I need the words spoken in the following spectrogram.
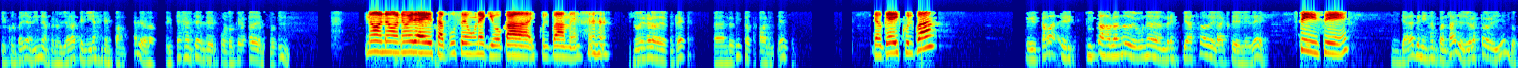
Disculpa, Janina, pero ya la tenías en pantalla, la tenías antes de por lo que era de No, no, no era esa, puse una equivocada, disculpame. no era la de Andrés, la de Andrés estaba leyendo. ¿Lo que, disculpa? Estaba, eh, tú estás hablando de una de Andrés Piazza de la TLD. Sí, sí. Ya la tenías en pantalla, yo la estaba leyendo.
